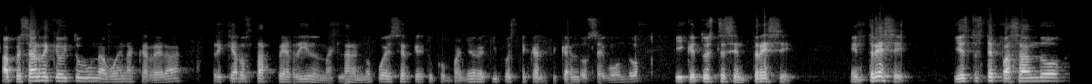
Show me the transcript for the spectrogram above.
a pesar de que hoy tuvo una buena carrera, Ricardo está perdido en McLaren. No puede ser que tu compañero de equipo esté calificando segundo y que tú estés en 13, en 13, y esto esté pasando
